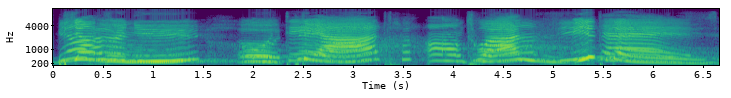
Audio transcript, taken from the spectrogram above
Bienvenue au théâtre Antoine Vitesse.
